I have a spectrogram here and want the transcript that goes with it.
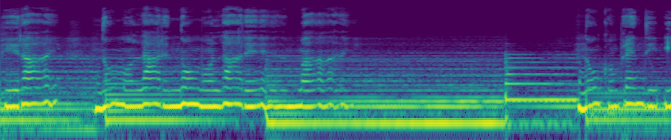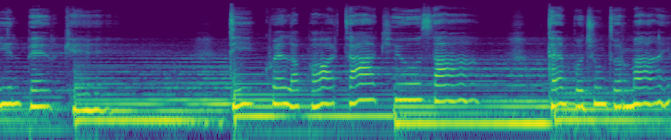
Capirai, non mollare, non mollare mai. Non comprendi il perché di quella porta chiusa. Tempo giunto ormai,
